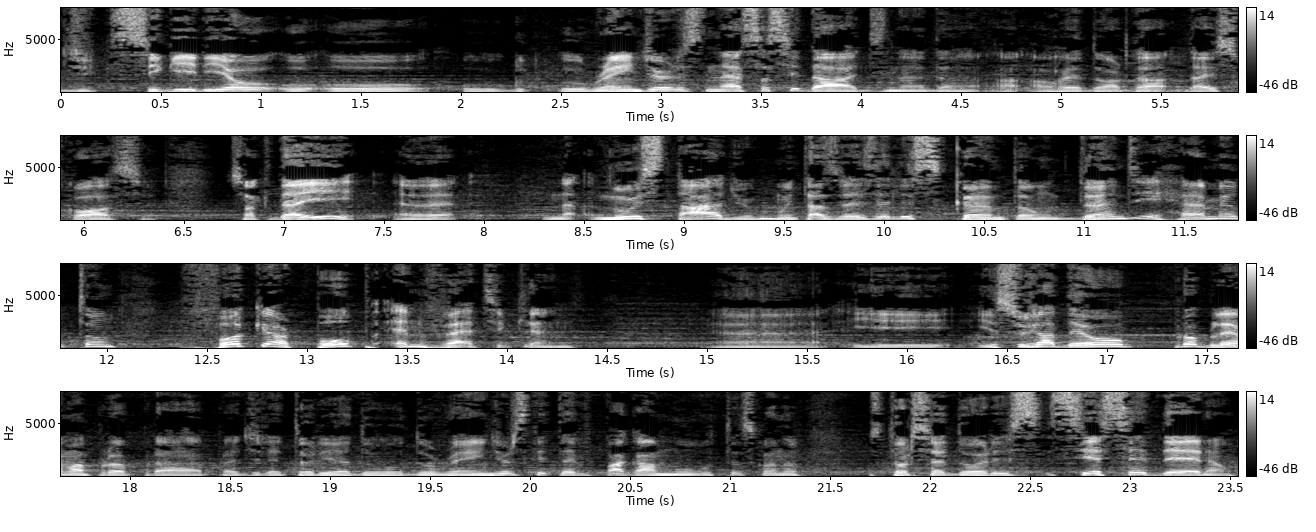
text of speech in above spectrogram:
de que seguiria o, o, o, o Rangers nessas cidades, né, da, ao redor da, da Escócia. Só que daí, é, no estádio, muitas vezes eles cantam Dundee, Hamilton, Fuck Your Pope and Vatican. É, e isso já deu problema para a diretoria do, do Rangers, que teve que pagar multas quando os torcedores se excederam.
